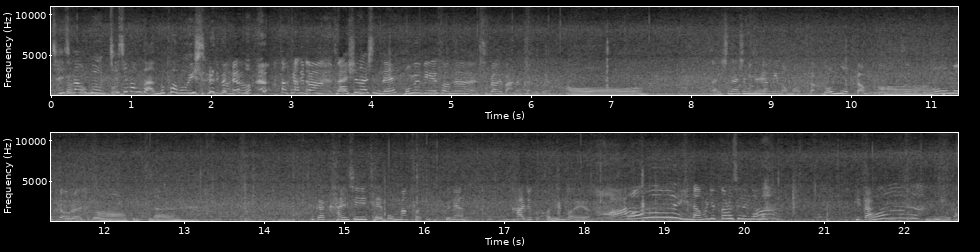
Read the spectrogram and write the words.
체지방도, 너무 무거워. 체지방도 안 높아. 체지방이요? 체지방 저 날씬하신데? 몸에 비해서는 지방이 많은 편이고요. 어, 날씬하신데? 근육량이 너무 없다. 너무 없다고. 아. 없어서 너무 없다고 그래가지고. 아, 그렇구나. 그러니까 간신히 제 몸만 걷, 그냥 가지고 걷는 거예요. 아, 와, 이 나뭇잎 떨어지는 거 봐. 비다. 와. 눈인가?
